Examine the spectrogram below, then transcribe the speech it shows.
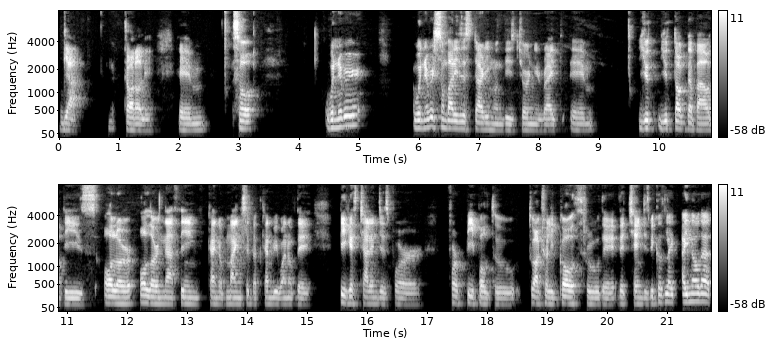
yeah totally um, so whenever whenever somebody is starting on this journey, right? Um, you you talked about this all or all or nothing kind of mindset that can be one of the biggest challenges for for people to to actually go through the the changes. Because like I know that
